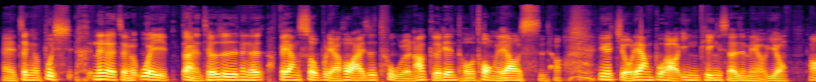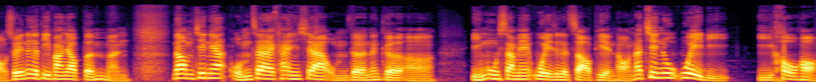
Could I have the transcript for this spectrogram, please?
哎，整个不行，那个整个胃，嗯，就是那个非常受不了，后来还是吐了，然后隔天头痛的要死哈，因为酒量不好，硬拼实在是没有用哦，所以那个地方叫賁门。那我们今天我们再来看一下我们的那个呃，荧幕上面胃这个照片哈，那进入胃里以后哈，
